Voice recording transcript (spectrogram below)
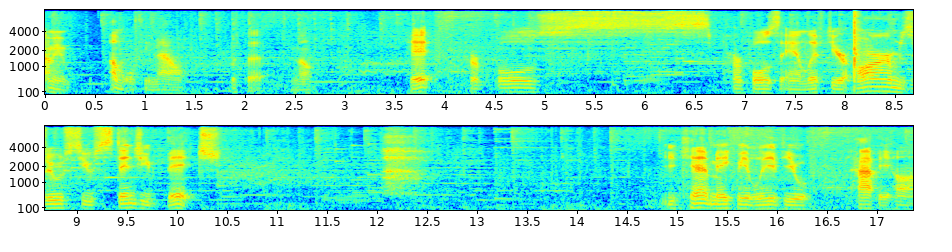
I mean, I'm multi now with the, no. Hit, purples, purples, and lift your arm, Zeus, you stingy bitch. You can't make me leave you happy, huh?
